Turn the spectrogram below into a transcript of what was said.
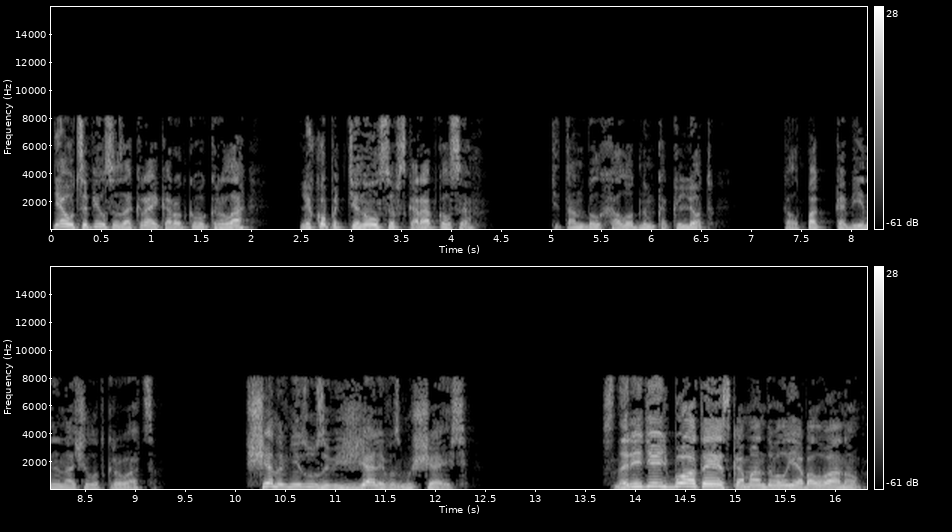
Я уцепился за край короткого крыла, легко подтянулся, вскарабкался. Титан был холодным, как лед. Колпак кабины начал открываться. Щены внизу завизжали, возмущаясь. «Снарядить боты!» — скомандовал я болвану.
